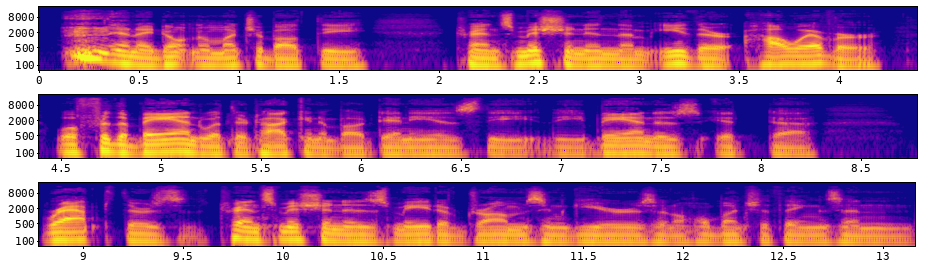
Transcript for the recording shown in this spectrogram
and I don't know much about the transmission in them either. However, well, for the band, what they're talking about, Denny, is the the band is it uh, wrapped. There's transmission is made of drums and gears and a whole bunch of things, and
